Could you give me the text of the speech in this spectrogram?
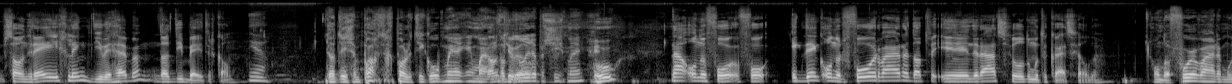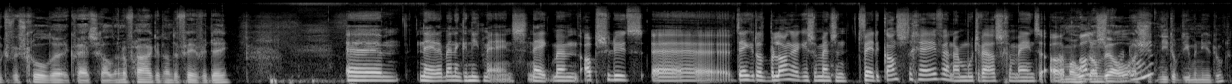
zo'n regeling die we hebben, dat die beter kan. Ja. Dat is een prachtige politieke opmerking, maar wat bedoel je daar precies mee? Hoe? Nou, onder voor, voor, ik denk onder voorwaarde dat we inderdaad schulden moeten kwijtschelden. Onder voorwaarden moeten we schulden kwijtschelden. En dan vraag ik het aan de VVD. Ehm, nee, daar ben ik het niet mee eens. Nee, ik ben absoluut. eh denk dat het belangrijk is om mensen een tweede kans te geven. En daar moeten wij als gemeente ook. Ja, maar hoe dan wel, als je het niet op die manier doet?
